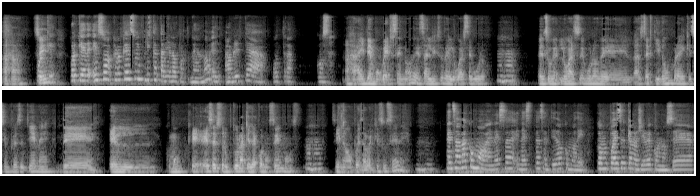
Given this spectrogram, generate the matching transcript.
Ajá, Porque, sí, porque de eso, creo que eso implica también la oportunidad, ¿no? El abrirte a otra cosa. ajá, y de moverse, ¿no? De salirse del lugar seguro. Ujú, El lugar seguro de la certidumbre que siempre se tiene, de el como que esa estructura que ya conocemos, sino pues a ver qué sucede. ujú. Pensaba como en esa, en este sentido como de cómo puede ser que nos lleve a conocer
